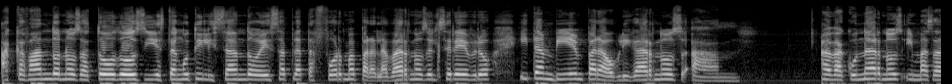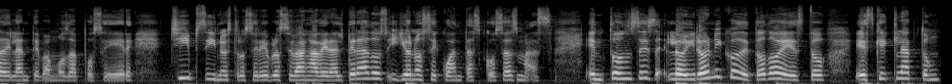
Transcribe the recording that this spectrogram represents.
acabándonos a todos y están utilizando esa plataforma para lavarnos del cerebro y también para obligarnos a a vacunarnos y más adelante vamos a poseer chips y nuestros cerebros se van a ver alterados y yo no sé cuántas cosas más. Entonces, lo irónico de todo esto es que Clapton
